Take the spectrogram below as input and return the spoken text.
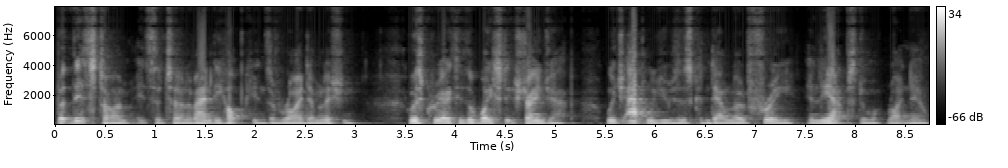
But this time, it's the turn of Andy Hopkins of Rye Demolition, who has created the Waste Exchange app, which Apple users can download free in the App Store right now.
